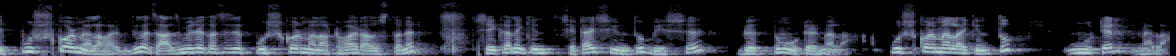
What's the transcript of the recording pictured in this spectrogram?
এই পুষ্কর মেলা হয়, ঠিক আছে? আজমিরের কাছে যে পুষ্কর মেলাটা হয় রাজস্থানের, সেখানে কিন্তু সেটাই কিন্তু বিশ্বের বৃহত্তম উটের মেলা। পুষ্কর মেলায় কিন্তু উটের মেলা।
